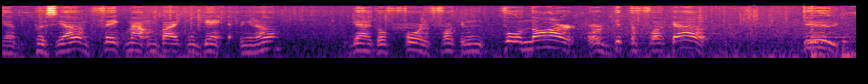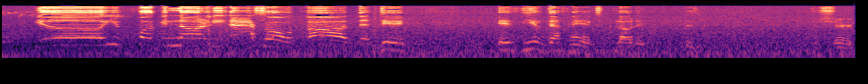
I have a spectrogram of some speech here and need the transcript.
Can't be pussy out and fake mountain biking game, you know? You gotta go for the fucking full gnarly or get the fuck out. Dude. Yo, you fucking gnarly asshole. Oh, that dude. It, you definitely exploded. For sure.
